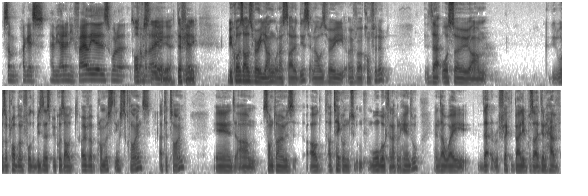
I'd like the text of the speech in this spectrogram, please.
some? I guess have you had any failures? What are some of Obviously, they? yeah, yeah, definitely. Because I was very young when I started this, and I was very overconfident. That also um, was a problem for the business because I would overpromise things to clients at the time, and um, sometimes I'll I'll take on more work than I could handle, and that way that reflected badly because I didn't have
